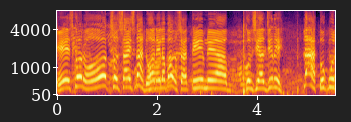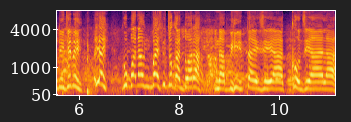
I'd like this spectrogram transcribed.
E-score 8 size na. Duha na ilabaw sa team ni uh, Konsyal Jerry. La, tukmo ni Jimmy. Ay ay, guba ng vice pitsukan tuara. Nabitay siya Konsyal uh,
